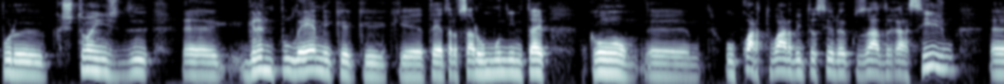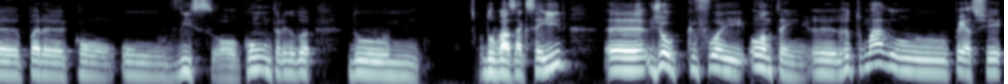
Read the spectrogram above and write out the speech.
por questões de grande polémica que, que até atravessaram o mundo inteiro com o quarto árbitro a ser acusado de racismo para com um vice ou com um treinador do, do Basak sair. Uh, jogo que foi ontem uh, retomado, o PSG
